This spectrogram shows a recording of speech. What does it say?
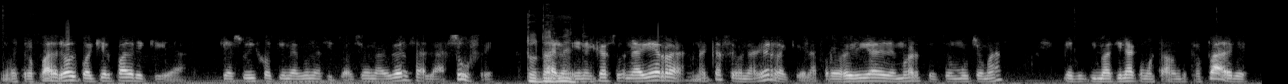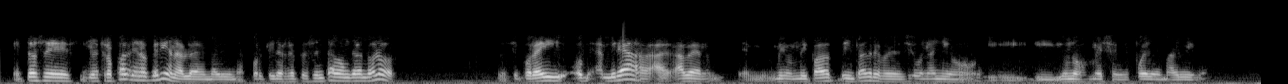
Nuestros padres, hoy cualquier padre que a, que a su hijo tiene alguna situación adversa, la sufre. Totalmente. en el caso de una guerra, una caso de una guerra, que las probabilidades de muerte son mucho más, que te imaginas cómo estaban nuestros padres. Entonces, nuestros padres no querían hablar de Malvinas porque les representaba un gran dolor. Entonces, por ahí, mirá, a, ver, eh, mi, mi, padre falleció un año y, unos meses después de Malvinas,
